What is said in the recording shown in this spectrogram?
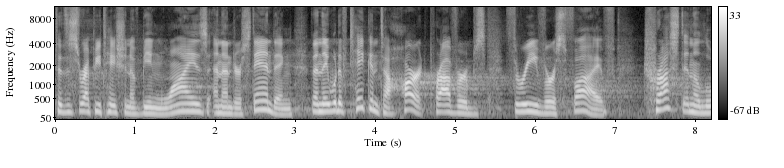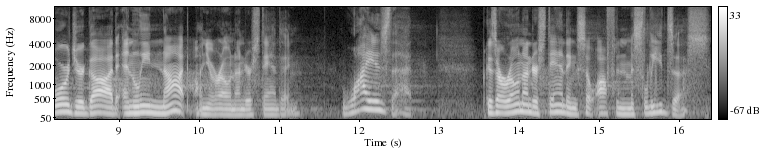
to this reputation of being wise and understanding, then they would have taken to heart Proverbs 3, verse 5 Trust in the Lord your God and lean not on your own understanding. Why is that? because our own understanding so often misleads us.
